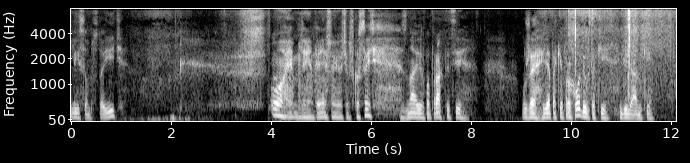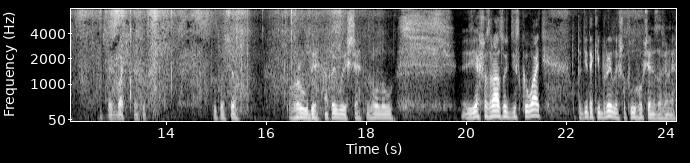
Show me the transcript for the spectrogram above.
Лісом стоїть. Ой, блін, звісно, його щоб скосити. Знаю по практиці. Уже я таки проходив такі ділянки. Ось як бачите, тут, тут ось груди, а то й вище з голову. Якщо зразу дискувати, то тоді такі брили, що плуг взагалі не заженеш.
